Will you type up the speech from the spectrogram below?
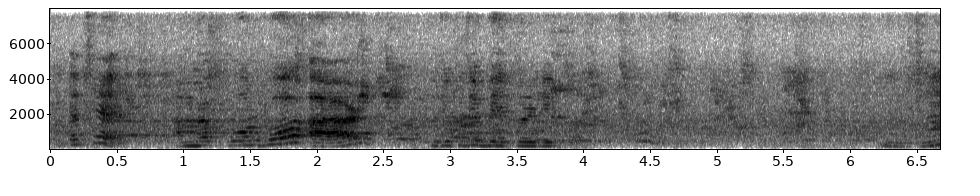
ঠিক আছে? আমরা পড়ব আর খুঁজে খুঁজে বের করে লিখব। ই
